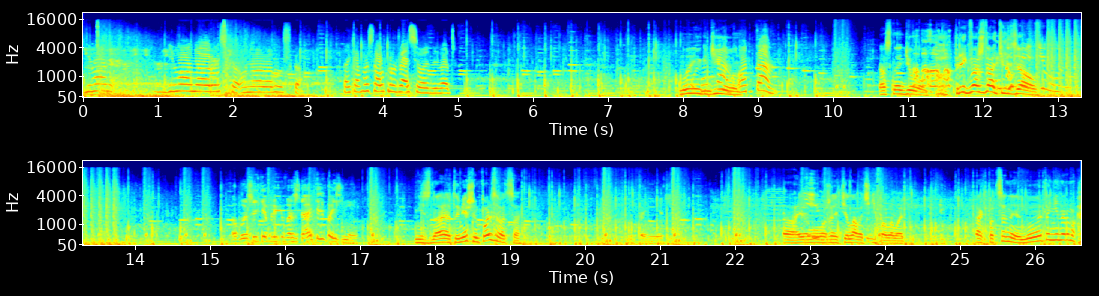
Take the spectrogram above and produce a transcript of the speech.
Дима, у- Дима, у него ружка, у него ружка. Так, я пошел окружать его, ребят. Ну и Он где там, он? он там. Сейчас найдем. Пригвождатель взял. А может я пригвождатель возьму? Не знаю, ты умеешь им пользоваться? Конечно. А, я думал, можно эти лавочки поломать. Так, пацаны, ну это не нормально.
